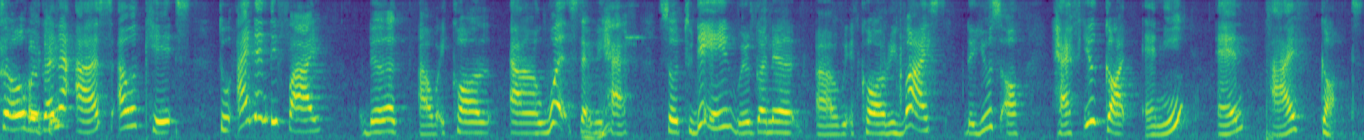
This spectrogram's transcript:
So we're Okay. gonna ask our kids to identify the uh, what we call uh, words that we Mm-hmm. have. So today we're gonna uh, we call revise the use of have you got any and I've got.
